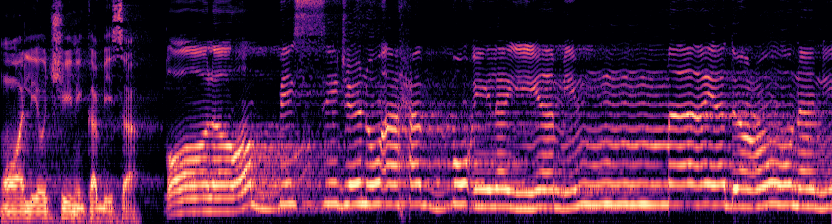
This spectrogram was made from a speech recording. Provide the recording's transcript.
mwa walio chini kabisa. Qala rabbi as-sijnu ahabbu ilayya mimma yad'unani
